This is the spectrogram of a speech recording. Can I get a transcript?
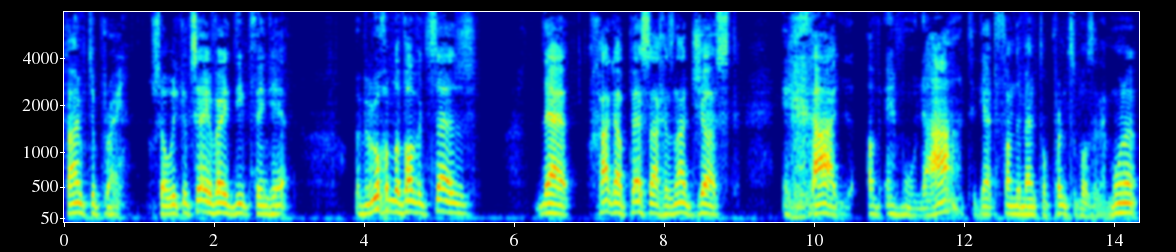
time to pray. So we could say a very deep thing here. Rabbi Rucham Levovitz says that Chag Pesach is not just a Chag of Emunah to get fundamental principles in Emunah.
